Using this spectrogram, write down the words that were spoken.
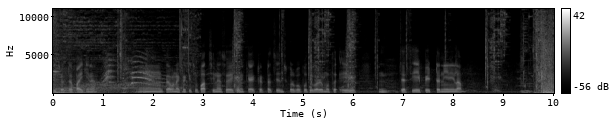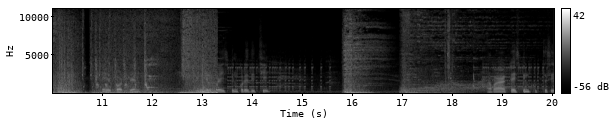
কিছু একটা পাই কিনা। উম, তেমন একটা কিছু পাচ্ছি না। সো এখানে ক্যারেক্টারটা চেঞ্জ করব প্রতিবারের মতো। এই জেসি এই পেটটা নিয়ে নিলাম। এরপর দেন সিঙ্গেল করে স্পিন করে দিচ্ছি। আবার একটা স্পিন করতেছি।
